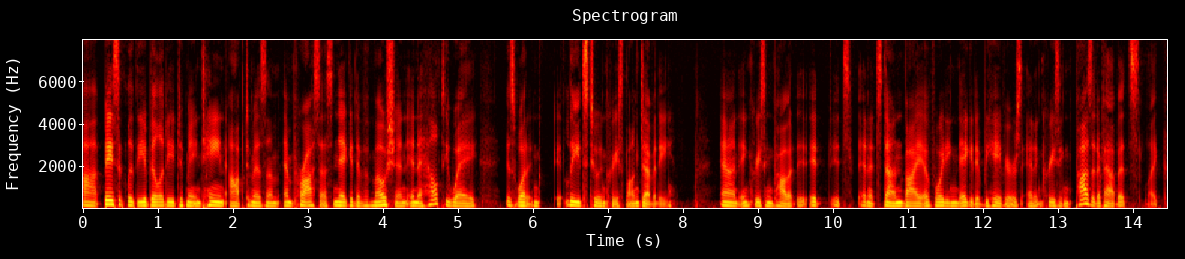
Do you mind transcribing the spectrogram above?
uh, basically, the ability to maintain optimism and process negative emotion in a healthy way is what in- it leads to increased longevity and increasing poverty. It, it, it's and it's done by avoiding negative behaviors and increasing positive habits like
